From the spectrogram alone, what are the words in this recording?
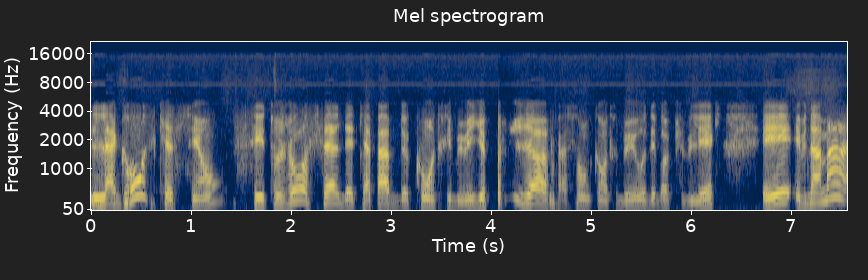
la grosse question, c'est toujours celle d'être capable de contribuer. Il y a plusieurs façons de contribuer au débat public. Et évidemment,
